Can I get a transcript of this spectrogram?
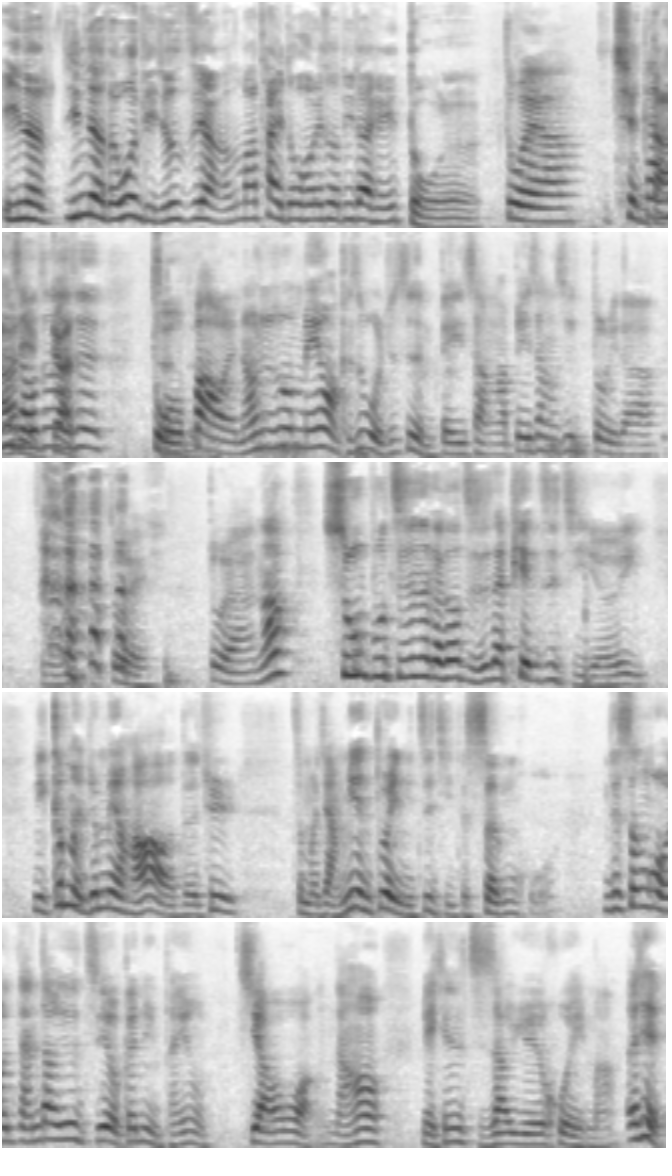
婴儿婴儿的问题就是这样，他妈太多灰色地带可以躲了。对啊，欠打那时候真的是躲爆哎、欸，然后就说没有，可是我就是很悲伤啊，悲伤是对的啊，对对啊，然后殊不知那个都只是在骗自己而已，你根本就没有好好的去怎么讲面对你自己的生活，你的生活难道就只有跟女朋友交往，然后每天只知道约会吗？而且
